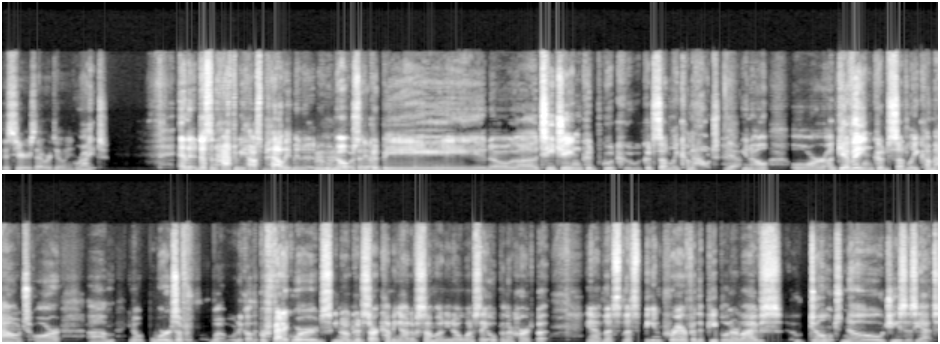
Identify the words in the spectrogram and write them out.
the series that we're doing. Right. And it doesn't have to be hospitality. I mean, it, who knows? It yeah. could be, you know, uh, teaching could, could could suddenly come out, Yeah. you know, or a giving could suddenly come Mhm. out, or um, you know, words of what, what do you call it? the prophetic words, you know, could start coming out of someone, you know, once they open their heart. But yeah, let's let's be in prayer for the people in our lives who don't know Jesus yet,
